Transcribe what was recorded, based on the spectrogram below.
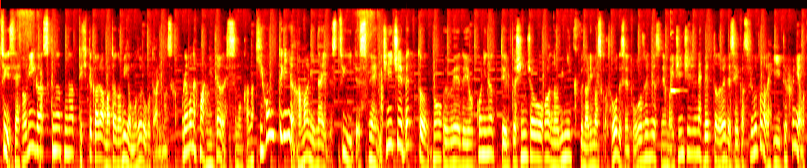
次ですね、伸びが少なくなってきてからまた伸びが戻ることありますか？これもね、まあ似たような質問かな。基本的にはあまりないです。次ですね、1日ベッドの上で横になっていると身長は伸びにくくなりますか？そうですね、当然ですね。まあ1日中ね、ベッドの上で生活することがね、いいというふうにはお伝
